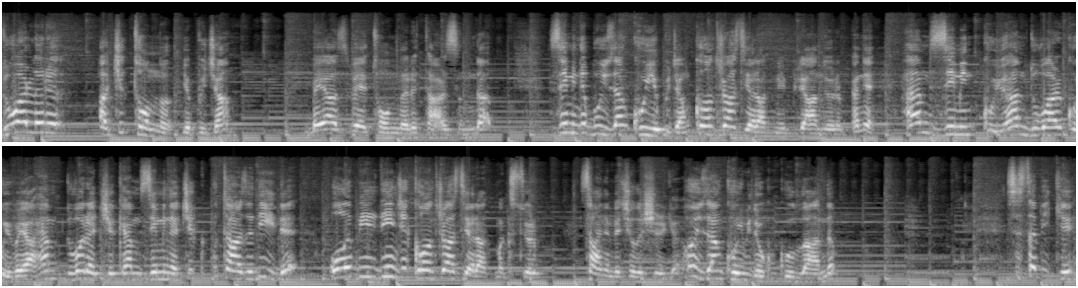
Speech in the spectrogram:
Duvarları açık tonlu yapacağım. Beyaz ve tonları tarzında. Zeminde bu yüzden koyu yapacağım. Kontrast yaratmayı planlıyorum. Hani hem zemin koyu hem duvar koyu veya hem duvar açık hem zemin açık bu tarzda değil de olabildiğince kontrast yaratmak istiyorum sahnemde çalışırken. O yüzden koyu bir doku kullandım. Siz tabii ki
